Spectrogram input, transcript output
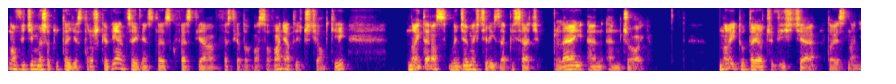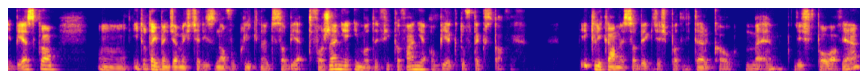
no widzimy, że tutaj jest troszkę więcej, więc to jest kwestia, kwestia dopasowania tej czcionki. No i teraz będziemy chcieli zapisać play and enjoy. No i tutaj oczywiście to jest na niebiesko. Mm, I tutaj będziemy chcieli znowu kliknąć sobie tworzenie i modyfikowanie obiektów tekstowych. I klikamy sobie gdzieś pod literką my, gdzieś w połowie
